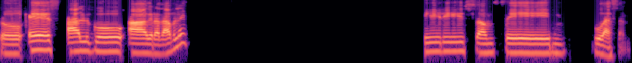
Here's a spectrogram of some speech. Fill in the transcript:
so es algo agradable. It is something pleasant.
